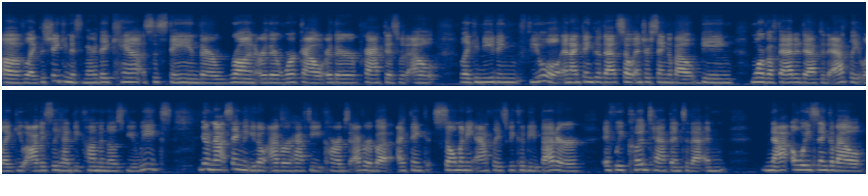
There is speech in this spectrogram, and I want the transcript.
of like the shakiness in there. They can't sustain their run or their workout or their practice without like needing fuel. And I think that that's so interesting about being more of a fat adapted athlete. Like you obviously had become in those few weeks. You know, not saying that you don't ever have to eat carbs ever, but I think so many athletes, we could be better if we could tap into that and not always think about,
